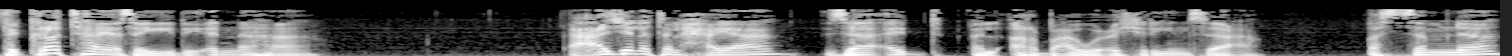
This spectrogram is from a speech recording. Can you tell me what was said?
فكرتها يا سيدي إنها عجلة الحياة زائد ال 24 ساعة. قسمنا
